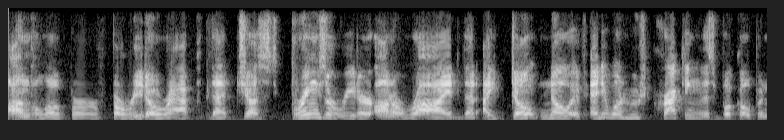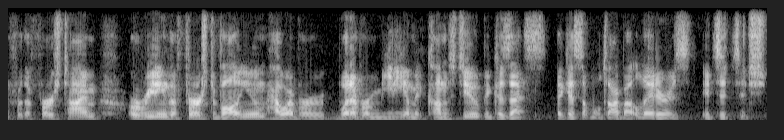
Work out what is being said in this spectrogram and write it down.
envelope or burrito wrap that just brings a reader on a ride that I don't know if anyone who's cracking this book open for the first time or reading the first volume, however, whatever medium it comes to, because that's I guess something we'll talk about later is it's it's, it's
